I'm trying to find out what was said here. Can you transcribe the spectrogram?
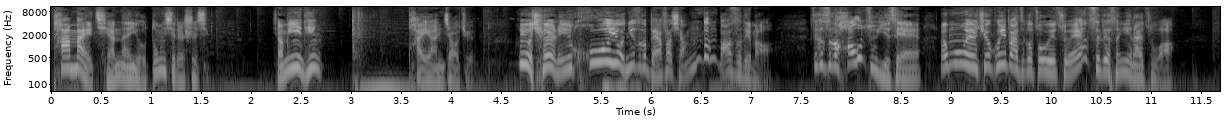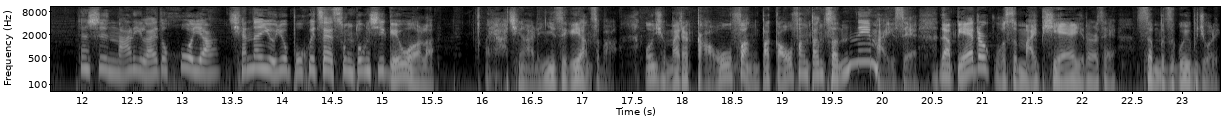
她卖前男友东西的事情。小明一听，拍案叫绝：“哎呦，亲爱的，你可以哦，你这个办法相当巴适的嘛，这个是个好主意噻。那我们完全可以把这个作为专职的生意来做啊。但是哪里来的货呀？前男友又不会再送东西给我了。哎呀，亲爱的，你这个样子吧，我们去买点高仿，把高仿当真的卖噻，然后编点故事卖便宜点噻，神不知鬼不觉的。”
